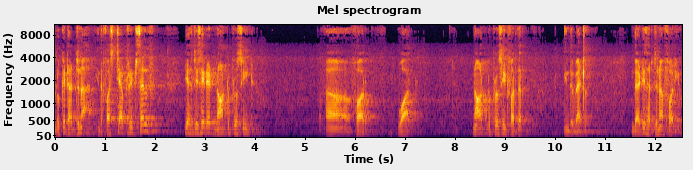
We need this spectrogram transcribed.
look at Arjuna. In the first chapter itself, he has decided not to proceed uh, for war, not to proceed further in the battle. That is Arjuna for you.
